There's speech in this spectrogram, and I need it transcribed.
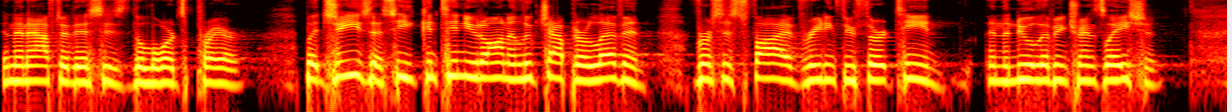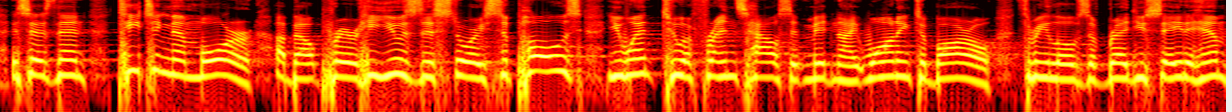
And then after this is the Lord's Prayer. But Jesus, he continued on in Luke chapter 11, verses 5, reading through 13 in the New Living Translation. It says, then teaching them more about prayer, he used this story. Suppose you went to a friend's house at midnight wanting to borrow three loaves of bread. You say to him,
